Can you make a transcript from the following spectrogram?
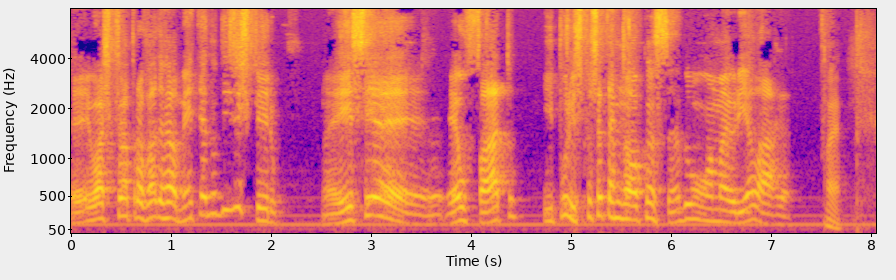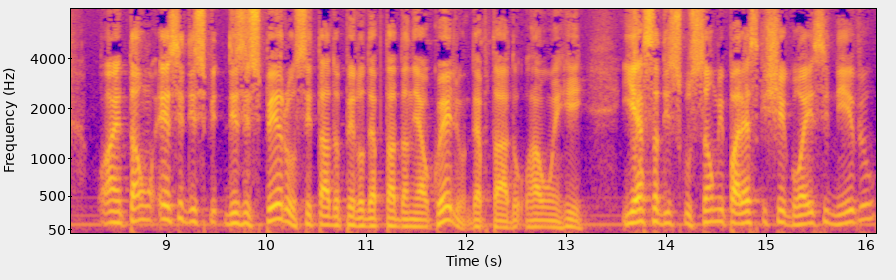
é, eu acho que foi aprovado realmente é no desespero. Né? Esse é, é o fato, e por isso que você terminou alcançando uma maioria larga. É. Então, esse desespero citado pelo deputado Daniel Coelho, deputado Raul Henri, e essa discussão me parece que chegou a esse nível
